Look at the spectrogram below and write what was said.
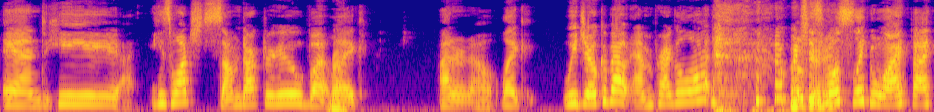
and he, he's watched some Doctor Who, but Right. like, I don't know. Like, we joke about Mpreg a lot, which is mostly why I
